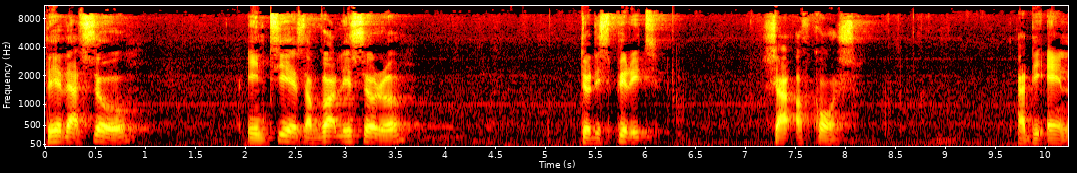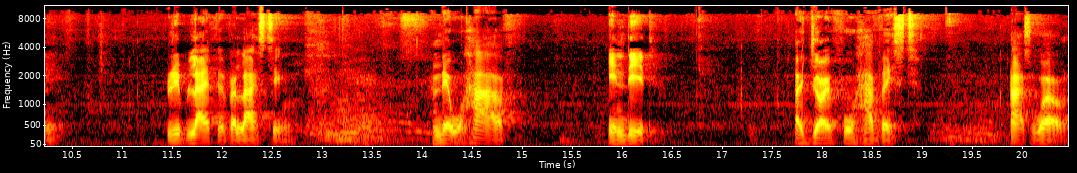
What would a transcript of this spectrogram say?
they that sow in tears of godly sorrow to the Spirit shall, of course, at the end, reap life everlasting. And they will have, indeed, a joyful harvest as well.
